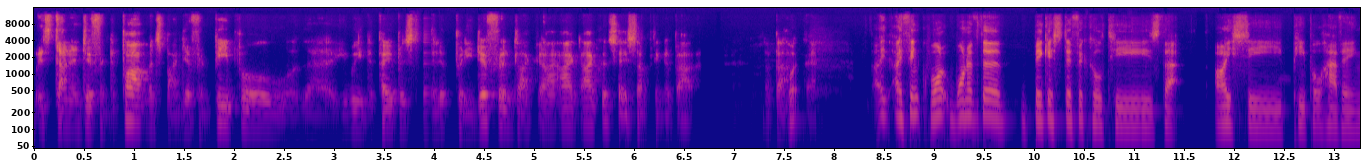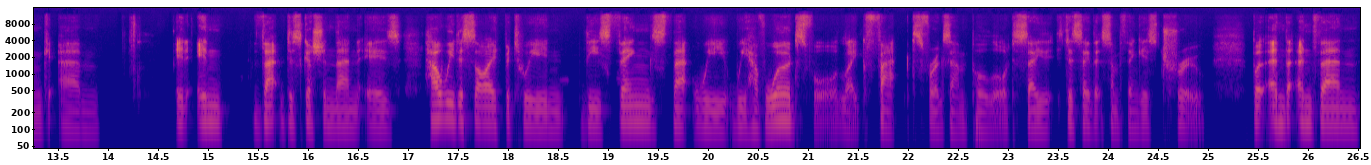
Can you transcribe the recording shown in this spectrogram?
it's done in different departments by different people. Uh, you read the papers; they look pretty different. I, I, I could say something about about that. I, I think one one of the biggest difficulties that I see people having um, in, in that discussion then is how we decide between these things that we we have words for like facts for example or to say to say that something is true. But and and then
